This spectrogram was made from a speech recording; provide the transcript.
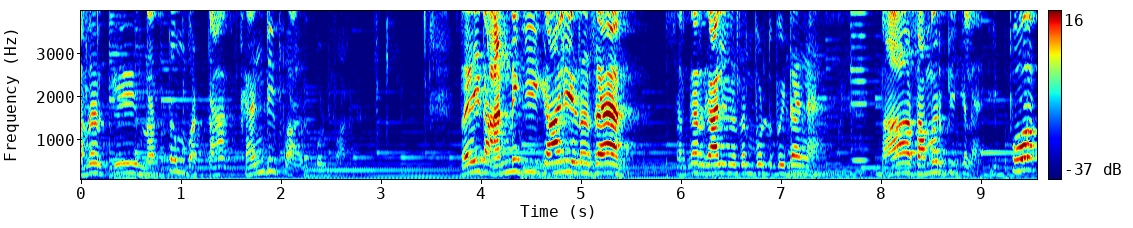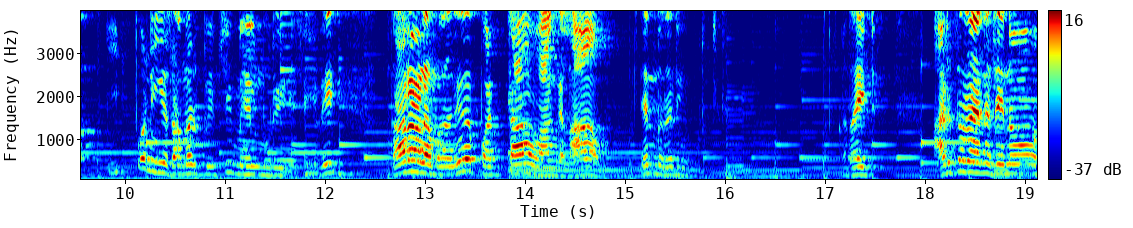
அதற்கு நத்தம் பட்டா கண்டிப்பாக கொடுப்பாங்க. ரைட் அன்னைக்கு காலி இடம் சார். சர்க்கார் காலி நத்தம் போட்டு போயிட்டாங்க. நான் சமர்ப்பிக்கலை. இப்போ இப்போ நீங்கள் சமர்ப்பித்து மேல்முறையீடு செய்து தாராளமாக பட்டா வாங்கலாம் என்பதை நீங்கள் புரிஞ்சுக்கணும். ரைட் அடுத்ததாக என்ன செய்யணும்?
